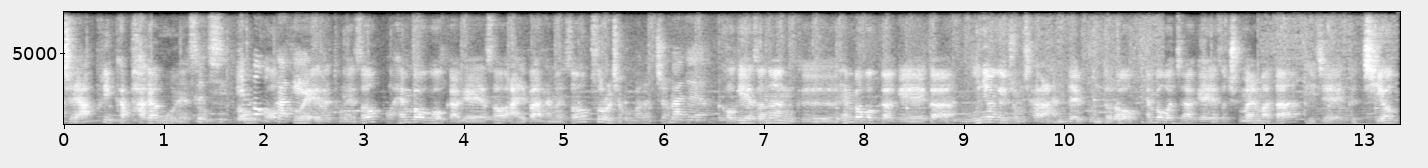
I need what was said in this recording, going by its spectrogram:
저희 아프리카 바가모에서 그치, 햄버거 워크웨이를 가게에서. 통해서 어, 햄버거 가게에서 알바를 하면서 숙소를 제공받았죠. 맞아요. 거기에서는 그 햄버거 가게가 운영이 좀 잘 안 될 뿐더러 햄버거 가게에서 주말마다 이제 그 지역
